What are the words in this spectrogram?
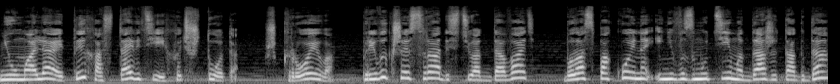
не умоляет их оставить ей хоть что-то. Шкроева, привыкшая с радостью отдавать, была спокойна и невозмутима даже тогда,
